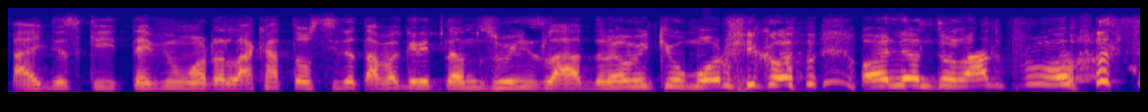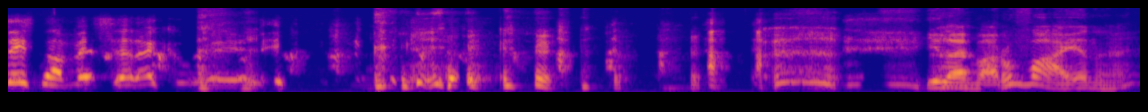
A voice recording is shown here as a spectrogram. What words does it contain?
aí diz que teve uma hora lá que a torcida tava gritando juiz ladrão e que o Moro ficou olhando de um lado pro outro sem saber se era com ele. e levaram vaia, né?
